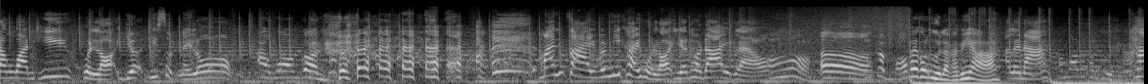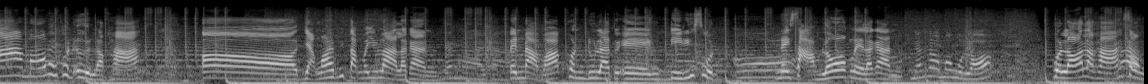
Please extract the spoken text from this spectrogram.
รางวัลที่หัวเราะเยอะที่สุดในโลก เอาวอร์มก่อน มั่นใจว่ามีใครหัวเราะเยอะเท่าได้อีกแล้ว อ๋อเออ กับมอบให้คนอื่นเหรอคะพี่หยาอะไรนะถ้ามอบให้คนอื่นนะถ้ามอบให้คนอื่นล่ะคะเอออยากมอบให้พี่ตั๊กมายุราละกัน ยังไงคะเป็นแบบว่าคนดูแลตัวเองดีที่สุดอ๋อใน3โลกเลยละกัน งั้นเรามาหัวเราะหัวเราะเหรอคะ ส่ง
